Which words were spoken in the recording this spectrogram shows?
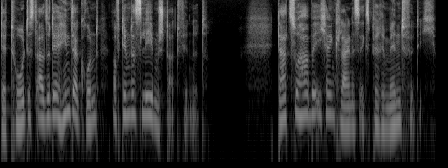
Der Tod ist also der Hintergrund, auf dem das Leben stattfindet. Dazu habe ich ein kleines Experiment für dich.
